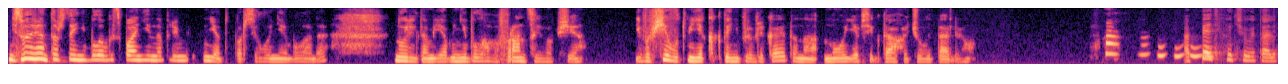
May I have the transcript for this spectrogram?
Несмотря на то, что я не была в Испании, например, нет, в Барселоне я была, да, ну или там я бы не была во Франции вообще. И вообще вот меня как-то не привлекает она, но я всегда хочу в Италию. Опять хочу в Италию.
